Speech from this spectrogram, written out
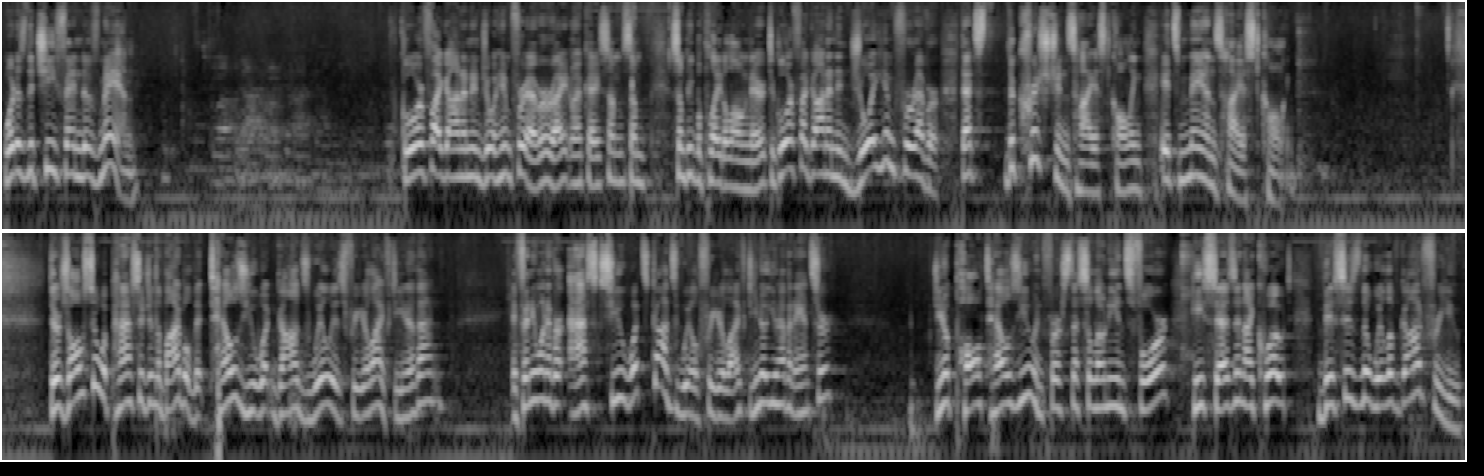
what is the chief end of man? glorify God and enjoy Him forever, right? Okay, some, some, some people played along there. To glorify God and enjoy Him forever. That's the Christian's highest calling, it's man's highest calling. There's also a passage in the Bible that tells you what God's will is for your life. Do you know that? If anyone ever asks you, What's God's will for your life? Do you know you have an answer? Do you know Paul tells you in 1 Thessalonians 4? He says, and I quote, This is the will of God for you,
